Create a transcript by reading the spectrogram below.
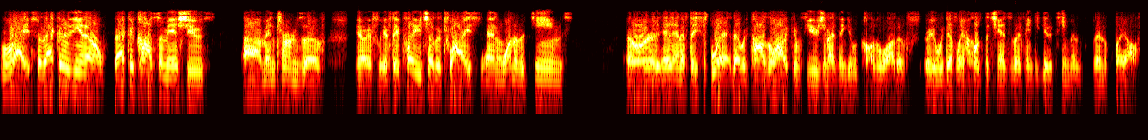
Right. So that could, you know, that could cause some issues um, in terms of, you know, if if they play each other twice and one of the teams, or and if they split, that would cause a lot of confusion. I think it would cause a lot of, it would definitely hurt the chances. I think to get a team in, in the playoffs,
